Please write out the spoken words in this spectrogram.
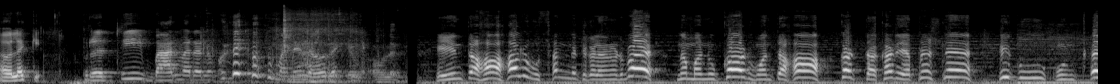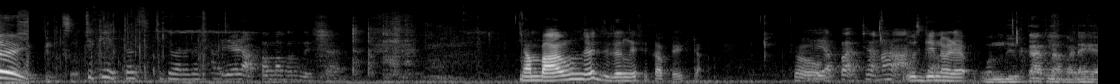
ಅವಲಕ್ಕಿ. ಪ್ರತಿ ಭಾನುವಾರನೂ ಕೂಡ ಮನೇಲಿ ಅವಲಕ್ಕಿ. ಇಂತಹ ಹಲವು ಸಂಗತಿಗಳ ನಡುವೆ ನಮ್ಮನ್ನು ಕಾಡುವಂತಹ ಕಟ್ಟ ಕಡೆಯ ಪ್ರಶ್ನೆ ಇದು ಉಂಟೆ. ಚಿಕ್ಕಿ ಮಗನಿಗೂ ಹೊರಗಡೆ ನಮ್ಮ ಭಾವಂಗೆ ಜಿಲ್ಲಂಗೆ ಸಿಕ್ಕಾಪಟ್ಟೆ ಇಷ್ಟ. ಸೊ ಉದ್ದಿನೊಳೆ ಒಂದು ಬಡೆಗೆ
